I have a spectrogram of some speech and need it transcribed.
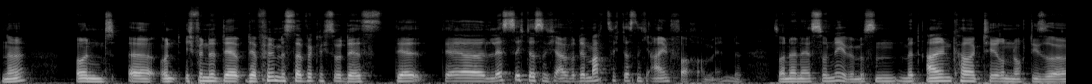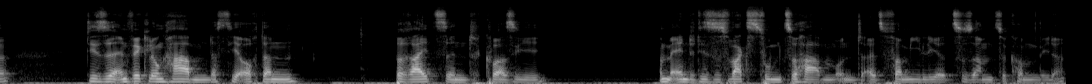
Ne? Und, äh, und ich finde, der, der Film ist da wirklich so, der, ist, der, der lässt sich das nicht einfach, der macht sich das nicht einfach am Ende, sondern er ist so, nee, wir müssen mit allen Charakteren noch diese, diese Entwicklung haben, dass die auch dann bereit sind, quasi am Ende dieses Wachstum zu haben und als Familie zusammenzukommen wieder.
